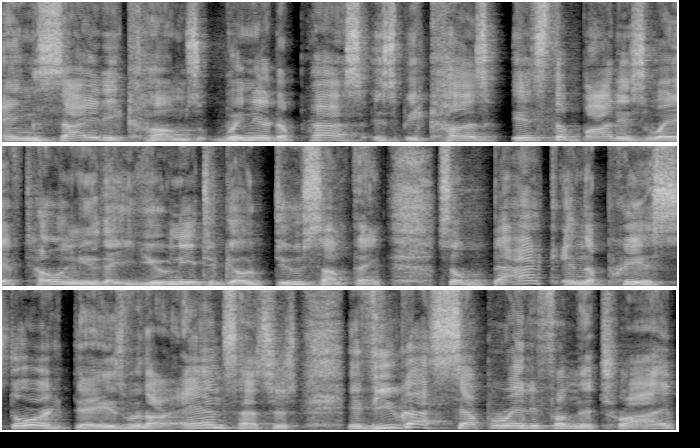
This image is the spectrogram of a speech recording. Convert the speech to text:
anxiety comes when you're depressed is because it's the body's way of telling you that you need to go do something. So back in the prehistoric days with our ancestors, if you got separated from the tribe,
